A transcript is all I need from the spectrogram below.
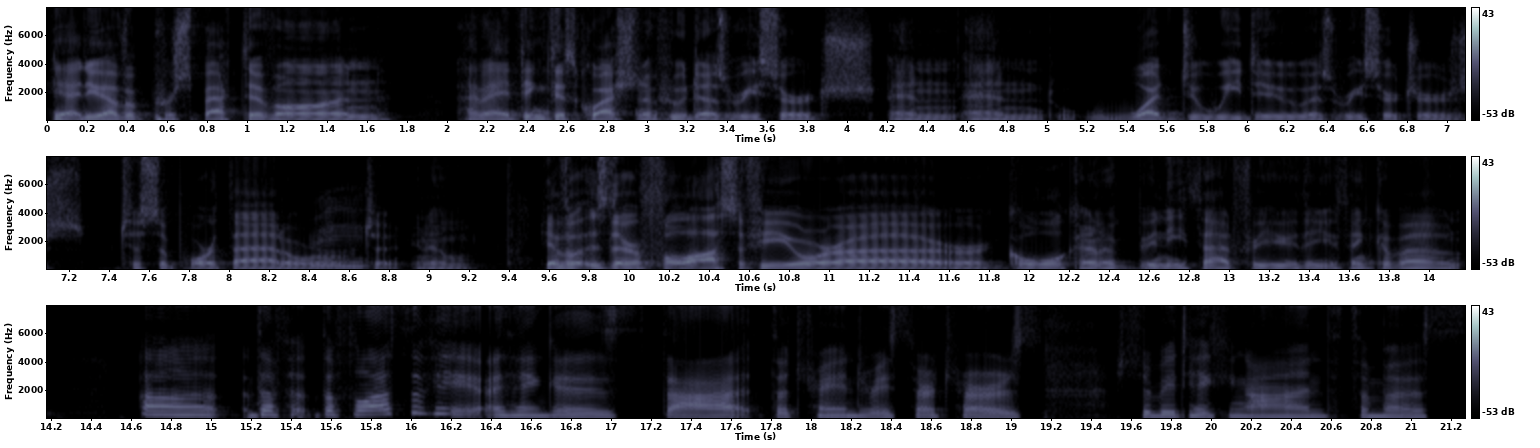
yeah. Do you have a perspective on? I mean, I think this question of who does research and and what do we do as researchers to support that, or right. to you know, you have a, is there a philosophy or a, or a goal kind of beneath that for you that you think about? Uh, the the philosophy I think is that the trained researchers should be taking on the most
